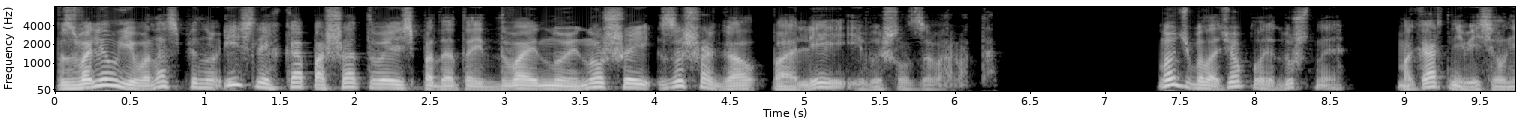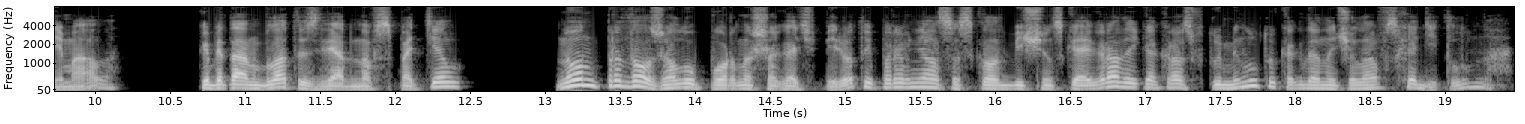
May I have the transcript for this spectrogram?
взвалил его на спину и, слегка пошатываясь под этой двойной ношей, зашагал по аллее и вышел за ворота. Ночь была теплая, душная. Маккартни весил немало. Капитан Блат изрядно вспотел, но он продолжал упорно шагать вперед и поравнялся с кладбищенской оградой как раз в ту минуту, когда начала всходить луна.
